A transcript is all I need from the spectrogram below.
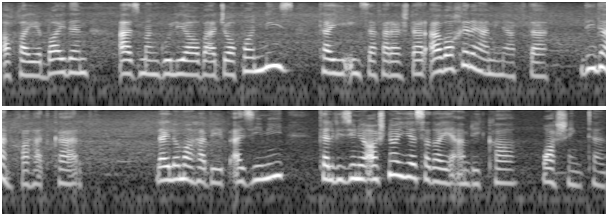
آقای بایدن از منگولیا و ژاپن نیز طی این سفرش در اواخر همین هفته دیدن خواهد کرد. لیلما حبیب عظیمی تلویزیون آشنایی صدای امریکا واشنگتن.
